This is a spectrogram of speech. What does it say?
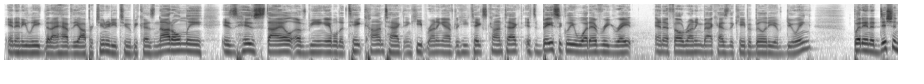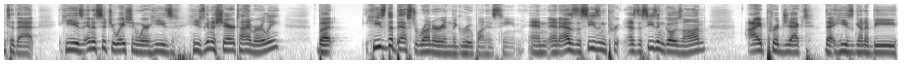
in any league that I have the opportunity to because not only is his style of being able to take contact and keep running after he takes contact, it's basically what every great NFL running back has the capability of doing. But in addition to that, he is in a situation where he's he's going to share time early, but he's the best runner in the group on his team. And and as the season as the season goes on, I project that he's going to be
